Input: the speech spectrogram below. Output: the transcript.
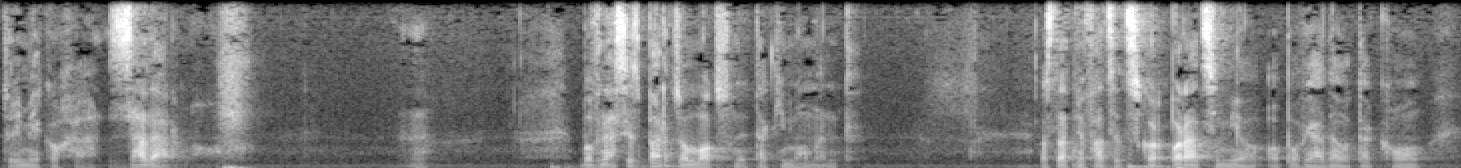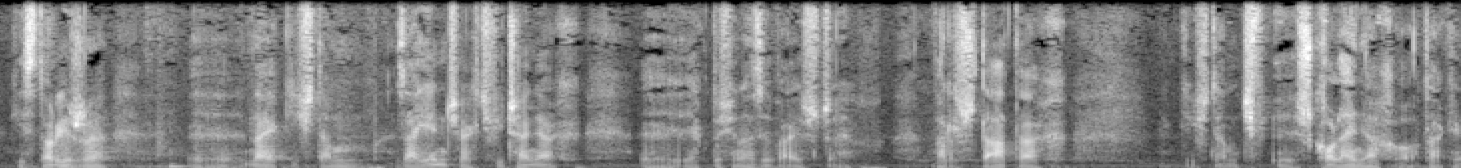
który mnie kocha za darmo. Nie? Bo w nas jest bardzo mocny taki moment. Ostatnio facet z korporacji mi opowiadał taką historię, że Y, na jakichś tam zajęciach, ćwiczeniach, y, jak to się nazywa jeszcze, warsztatach, jakichś tam y, szkoleniach, o takie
